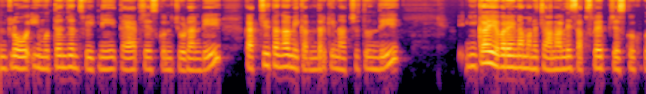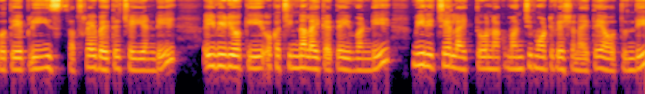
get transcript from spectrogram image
ఇంట్లో ఈ ముత్తంజన్ స్వీట్ని తయారు చేసుకొని చూడండి. ఖచ్చితంగా మీకు అందరికీ నచ్చుతుంది. ఇంకా ఎవరైనా మన ఛానల్ని సబ్స్క్రైబ్ చేసుకోకపోతే ప్లీజ్ సబ్స్క్రైబ్ అయితే చేయండి. ఈ వీడియోకి ఒక చిన్న లైక్ అయితే ఇవ్వండి. మీరు ఇచ్చే లైక్తో నాకు మంచి మోటివేషన్ అయితే అవుతుంది.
